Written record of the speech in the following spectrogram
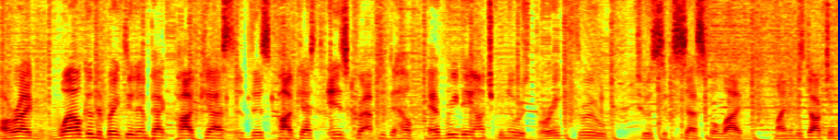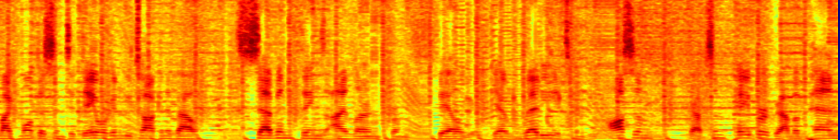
All right, welcome to Breakthrough Impact Podcast. This podcast is crafted to help everyday entrepreneurs break through to a successful life. My name is Dr. Mike Montes, and today we're going to be talking about seven things I learned from failure. Get ready, it's going to be awesome. Grab some paper, grab a pen,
